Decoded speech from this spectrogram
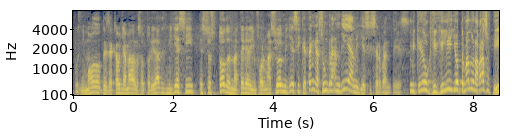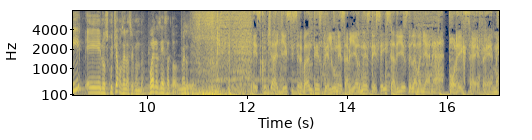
pues ni modo, desde acá un llamado a las autoridades, mi Jesse. Esto es todo en materia de información, mi Jesse. Que tengas un gran día, mi Jesse Cervantes. Mi querido Gilgilillo, te mando un abrazo y eh, nos escuchamos en la segunda. Buenos días a todos. Buenos días. Escucha a Jesse Cervantes de lunes a viernes de 6 a 10 de la mañana por Exa FM.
